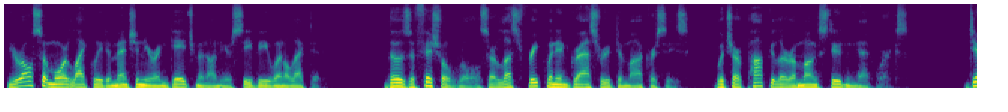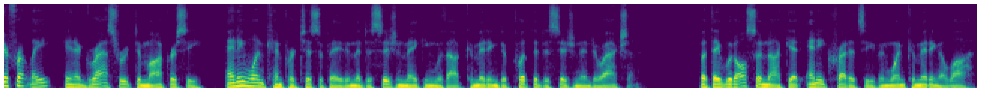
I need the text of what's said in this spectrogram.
You're also more likely to mention your engagement on your CV when elected. Those official roles are less frequent in grassroots democracies, which are popular among student networks. Differently, in a grassroots democracy, anyone can participate in the decision making without committing to put the decision into action. But they would also not get any credits even when committing a lot.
